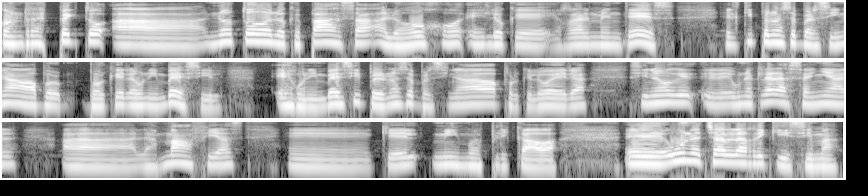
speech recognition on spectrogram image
con respecto a no todo lo que pasa a los ojos es lo que realmente es. El tipo no se persinaba por- porque era un imbécil. Es un imbécil, pero no se persinaba porque lo era, sino eh, una clara señal a las mafias eh, que él mismo explicaba. Eh, una charla riquísima.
